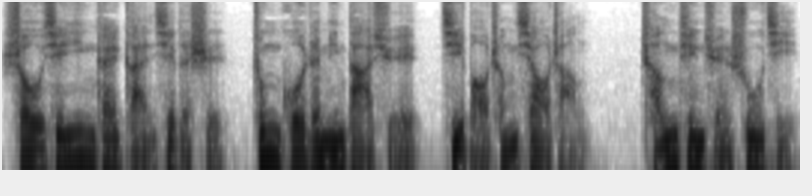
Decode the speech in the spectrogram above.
首先应该感谢的是中国人民大学季宝成校长、程天全书记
